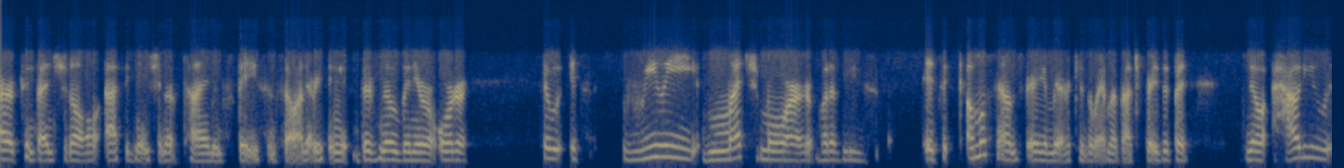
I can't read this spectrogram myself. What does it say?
our conventional assignation of time and space and so on, everything, there's no linear order. So it's really much more one of these. It's, it almost sounds very American the way I'm about to phrase it, but you know, how do you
